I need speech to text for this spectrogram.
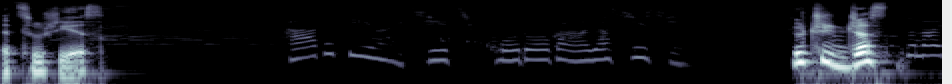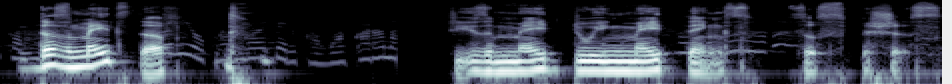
That's who she is. Yuchi just does maid stuff. she is a maid doing maid things. Suspicious.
